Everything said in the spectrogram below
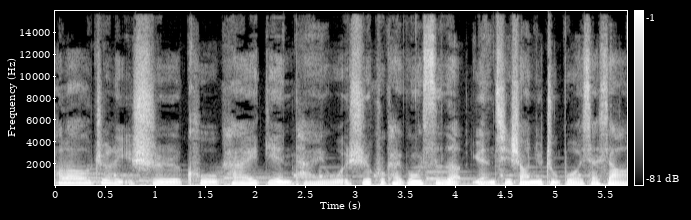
Hello，这里是酷开电台，我是酷开公司的元气少女主播潇潇。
